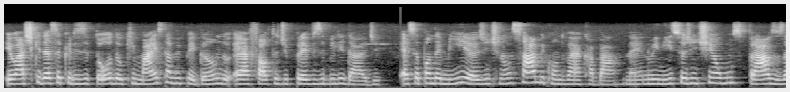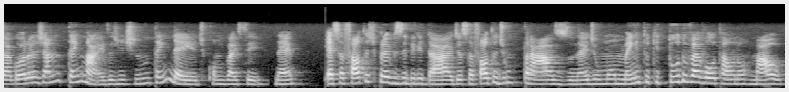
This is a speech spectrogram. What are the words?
Eu acho que dessa crise toda, o que mais está me pegando é a falta de previsibilidade essa pandemia a gente não sabe quando vai acabar, né? No início a gente tinha alguns prazos, agora já não tem mais, a gente não tem ideia de como vai ser, né? Essa falta de previsibilidade, essa falta de um prazo, né, de um momento que tudo vai voltar ao normal,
